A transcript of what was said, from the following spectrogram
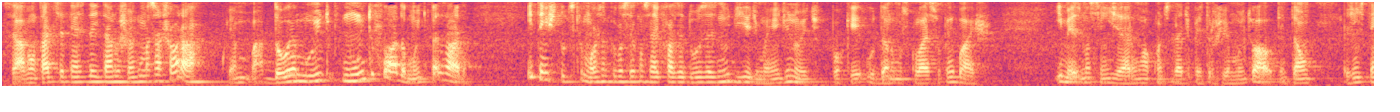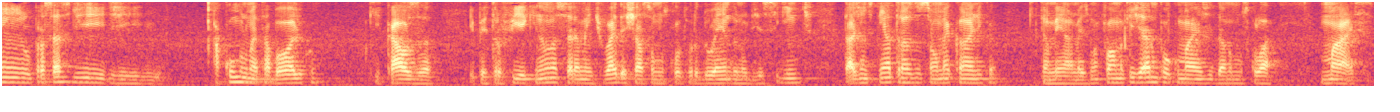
você, a vontade que você tem é se deitar no chão e começar a chorar. Porque a dor é muito, muito foda, muito pesada. E tem estudos que mostram que você consegue fazer duas vezes no dia, de manhã e de noite, porque o dano muscular é super baixo. E mesmo assim gera uma quantidade de hipertrofia muito alta. Então, a gente tem o processo de, de acúmulo metabólico, que causa hipertrofia que não necessariamente vai deixar sua musculatura doendo no dia seguinte. Tá? A gente tem a transdução mecânica, que também é a mesma forma, que gera um pouco mais de dano muscular, mas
